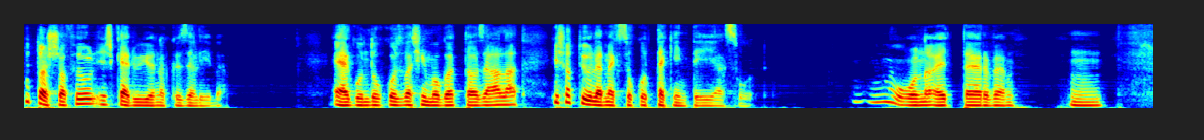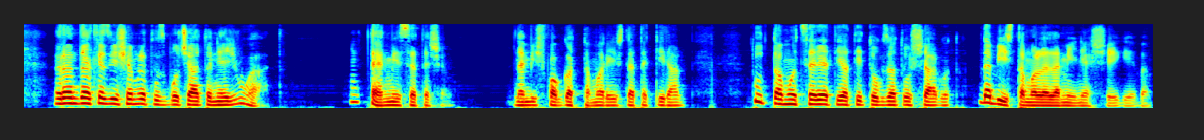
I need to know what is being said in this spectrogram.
utassa föl és kerüljön a közelébe. Elgondolkozva simogatta az állát, és a tőle megszokott tekintéllyel szólt. Volna egy tervem. Hm. Rendelkezésemre tudsz bocsátani egy ruhát? Természetesen. Nem is faggattam a részletek iránt. Tudtam, hogy szereti a titokzatosságot, de bíztam a leleményességében.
